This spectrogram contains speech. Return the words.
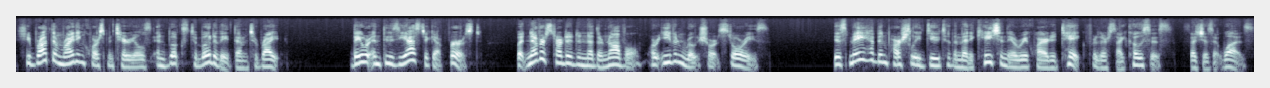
She brought them writing course materials and books to motivate them to write. They were enthusiastic at first, but never started another novel or even wrote short stories. This may have been partially due to the medication they were required to take for their psychosis such as it was.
